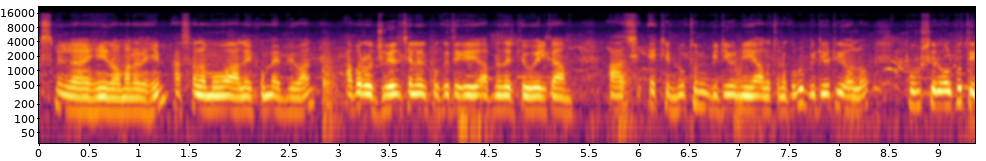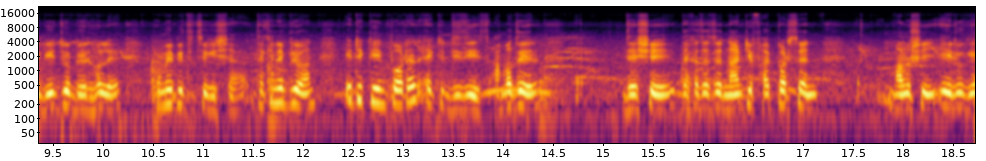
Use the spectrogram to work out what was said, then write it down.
বিসমিল্লাহি রহমান রহিম। আসসালামু আলাইকুম এভরিওয়ান আবারও জুয়েল চ্যানেলের পক্ষ থেকে আপনাদেরকে ওয়েলকাম আজ একটি নতুন ভিডিও নিয়ে আলোচনা করব। ভিডিওটি হলো, পুরুষের অল্পতে বীর্য বের হলে হোমিওপ্যাথি চিকিৎসা। দেখেন এভরিওয়ান এটি একটি ইম্পর্ট্যান্ট একটি ডিজিজ আমাদের দেশে দেখা যাচ্ছে নাইনটি ফাইভ পার্সেন্ট মানুষই এই রোগে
